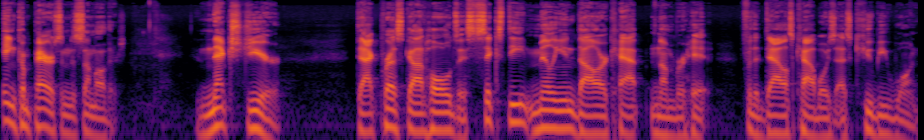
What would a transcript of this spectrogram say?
in comparison to some others. Next year, Dak Prescott holds a $60 million cap number hit for the Dallas Cowboys as QB1.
